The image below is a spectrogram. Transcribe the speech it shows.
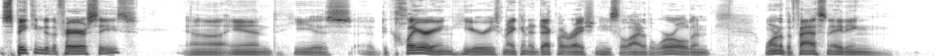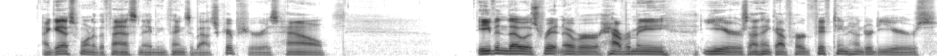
speaking to the Pharisees, uh, and he is uh, declaring here, he's making a declaration, he's the light of the world. And one of the fascinating, I guess, one of the fascinating things about Scripture is how even though it's written over however many years, I think I've heard 1,500 years.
